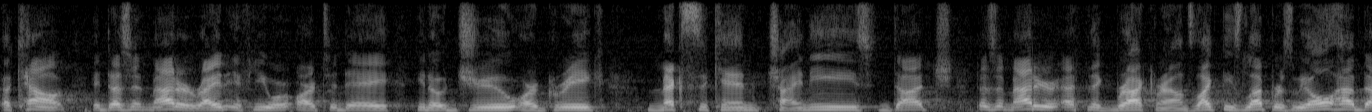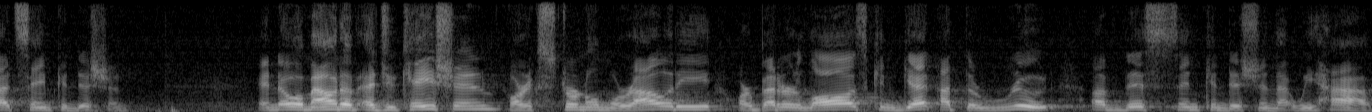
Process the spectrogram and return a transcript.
account, it doesn't matter, right, if you are today, you know, Jew or Greek, Mexican, Chinese, Dutch, doesn't matter your ethnic backgrounds. Like these lepers, we all have that same condition. And no amount of education or external morality or better laws can get at the root of this sin condition that we have.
